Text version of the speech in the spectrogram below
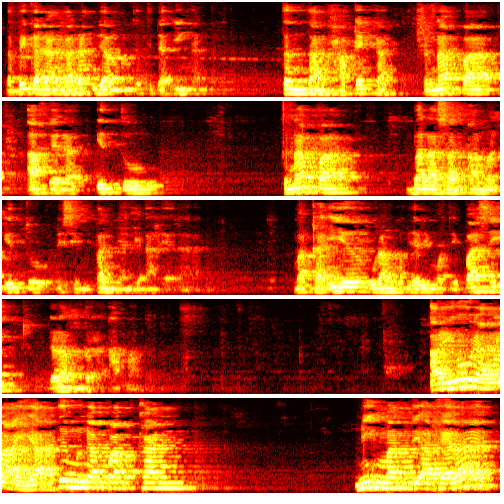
Tapi kadang-kadang jalan itu tidak ingat tentang hakikat. Kenapa akhirat itu, kenapa balasan amal itu disimpannya di akhirat. Maka ia orang menjadi motivasi dalam beramal. Ari orang layak tuh mendapatkan nikmat di akhirat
